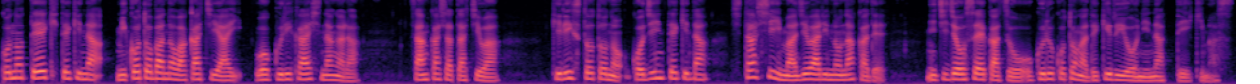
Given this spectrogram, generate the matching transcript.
この定期的な御言葉の分かち合いを繰り返しながら参加者たちはキリストとの個人的な親しい交わりの中で日常生活を送ることができるようになっていきます。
